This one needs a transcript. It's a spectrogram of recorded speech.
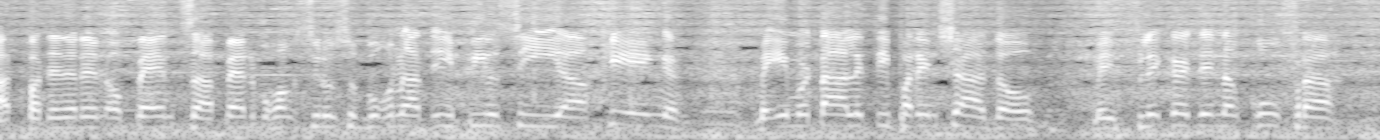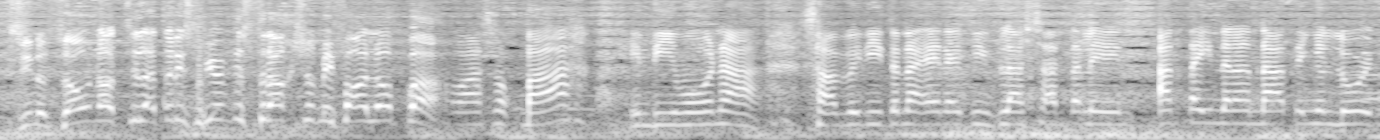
at pati na rin opensa pero mukhang sinusubukan natin i-peel si uh, King. May immortality pa rin siya though. May flicker din ng Kufra. Sinozone out sila to the Spear of Destruction. May follow pa. Pasok ba? Hindi muna. Sabi dito na NIP Flash, antayin, antayin na lang natin yung Lord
